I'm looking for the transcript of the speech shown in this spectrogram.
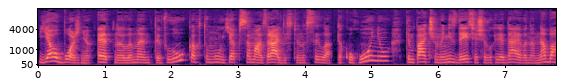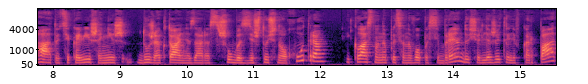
Я обожнюю етноелементи в луках, тому я б сама з радістю носила таку гуню. Тим паче, мені здається, що виглядає вона набагато цікавіша, ніж дуже актуальна зараз шуба зі штучного хутра. І класно написано в описі бренду, що для жителів Карпат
